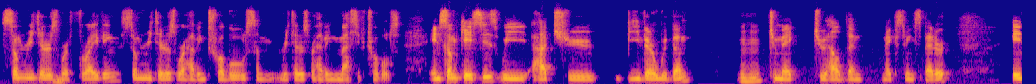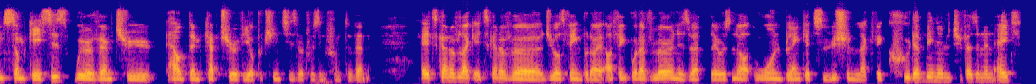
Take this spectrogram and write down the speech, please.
some retailers were thriving some retailers were having trouble some retailers were having massive troubles in some cases we had to be there with them mm-hmm. to make to help them make things better in some cases, we were there to help them capture the opportunities that was in front of them. It's kind of like it's kind of a dual thing, but I, I think what I've learned is that there was not one blanket solution like there could have been in 2008.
